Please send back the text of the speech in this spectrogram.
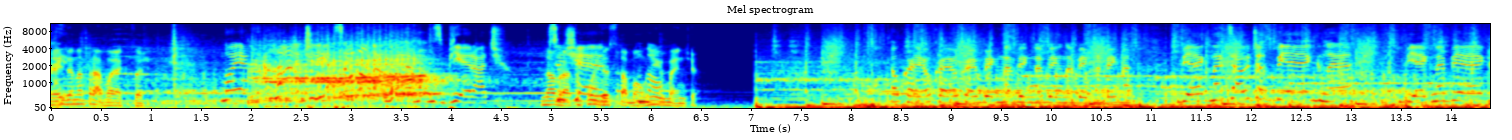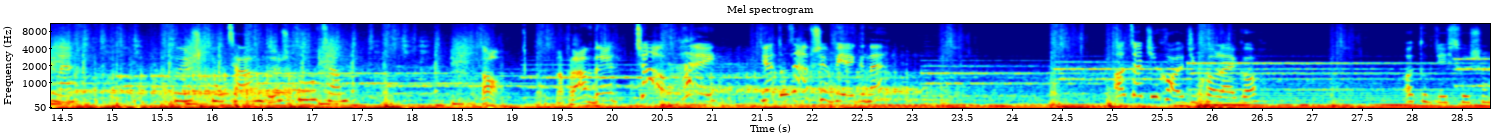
Ja idę na prawo jak coś. No jak... Aha, czyli ja sama na dole mam zbierać. Dobra, to pójdę z tobą, no. niech będzie. Okej, okej, okej, biegnę, biegnę, biegnę, biegnę, biegnę. Biegnę, cały czas biegnę. Biegnę, biegnę. Tu już kłócam, tu już kłócam. O! Naprawdę? Co? Hej! Ja tu zawsze biegnę. O co ci chodzi, kolego? O, tu gdzieś słyszę.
